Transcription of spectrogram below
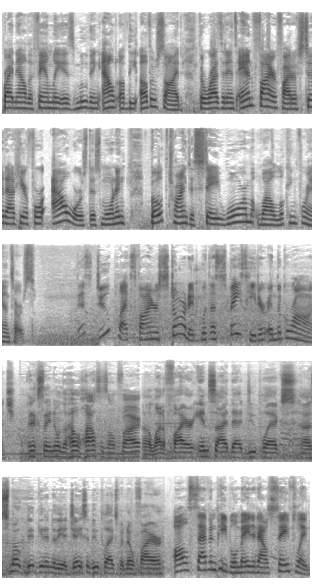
right now the family is moving out of the other side. The residents and firefighters stood out here for hours this morning, both trying to stay warm while looking for answers. This duplex fire started with a space heater in the garage. Next thing you know, the whole house is on fire. A lot of fire inside that duplex. Uh, smoke did get into the adjacent duplex, but no fire. All seven people made it out safely.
